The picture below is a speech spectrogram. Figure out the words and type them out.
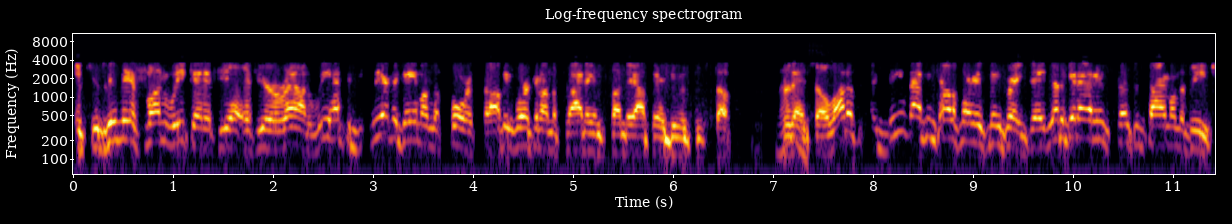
It's, it's going to be a fun weekend if you if you're around. We have to, we have a game on the fourth, but I'll be working on the Friday and Sunday out there doing some stuff for them. Nice. So a lot of being back in California has been great. Dave, you got to get out here and spend some time on the beach.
